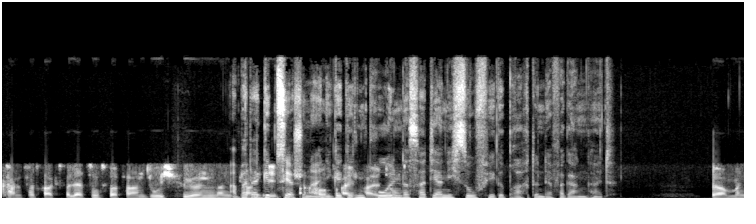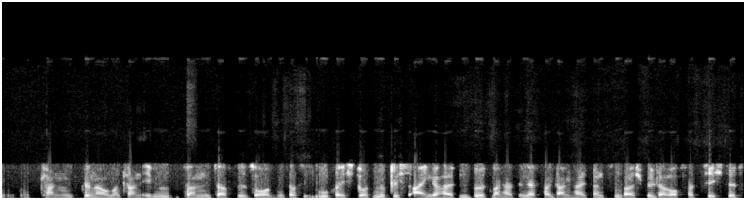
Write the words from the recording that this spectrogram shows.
kann Vertragsverletzungsverfahren durchführen. Aber da gibt es ja schon einige gegen Polen. Das hat ja nicht so viel gebracht in der Vergangenheit. Ja, man kann, genau, man kann eben dann dafür sorgen, dass EU-Recht dort möglichst eingehalten wird. Man hat in der Vergangenheit dann zum Beispiel darauf verzichtet,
